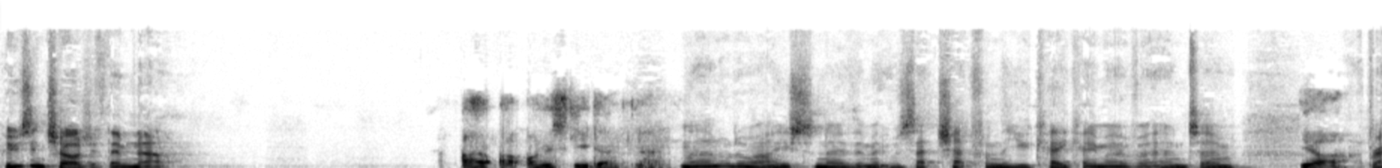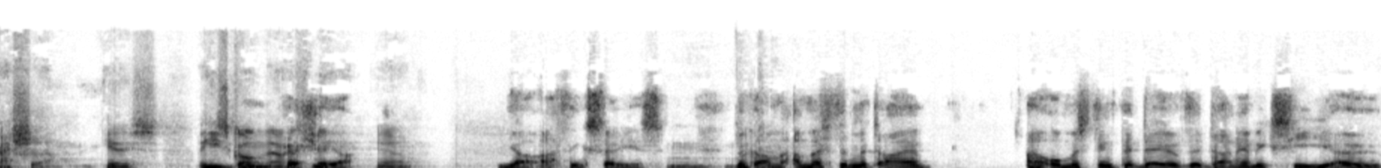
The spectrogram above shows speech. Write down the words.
Who's in charge of them now? I, I honestly don't know. No, nor do I. I used to know them. It was that chap from the UK came over and um, Yeah. Brasher. Yes. He's gone now. Brasher, he? yeah. Yeah. Yeah, I think so. Yes. Mm, Look, I, I must admit, I I almost think the day of the dynamic CEO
